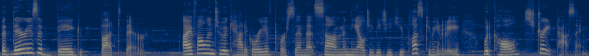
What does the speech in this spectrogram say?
But there is a big but there. I fall into a category of person that some in the LGBTQ plus community would call straight passing.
